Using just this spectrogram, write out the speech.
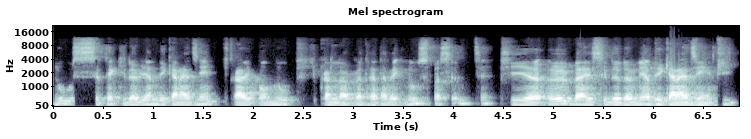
Nous, c'était qu'ils deviennent des Canadiens qui travaillent pour nous, puis qui prennent leur retraite avec nous, c'est possible. Puis eux, ben, c'est de devenir des Canadiens. Puis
